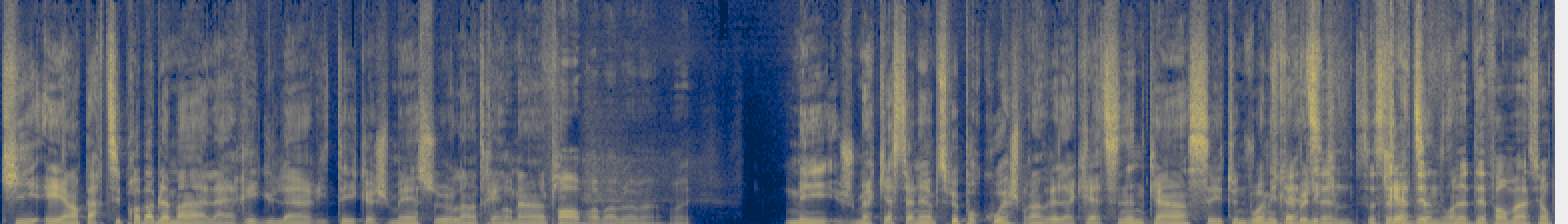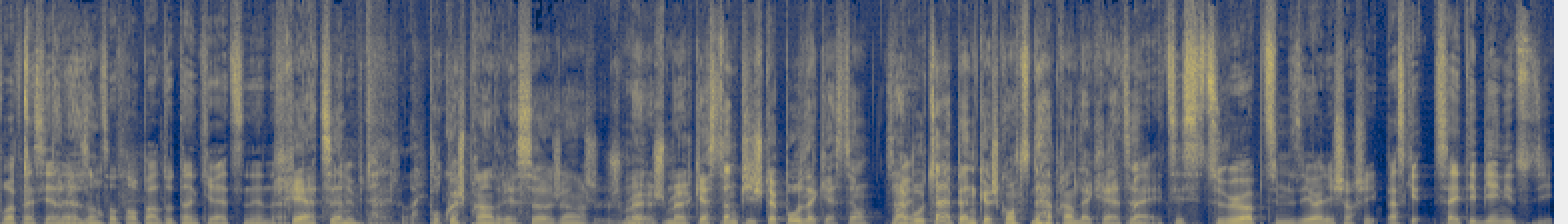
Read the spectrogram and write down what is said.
qui est en partie probablement à la régularité que je mets sur l'entraînement. Fort, puis- fort probablement. ouais. Mais je me questionnais un petit peu pourquoi je prendrais de la créatinine quand c'est une voie métabolique. Créatine. Ça, c'est Créatine, dé- ouais. notre déformation professionnelle. Raison. On parle tout le temps de créatinine. Créatine? Pourquoi je prendrais ça? Genre, je, je Ouais. me, je me questionne puis je te pose la question. Ça Ouais. vaut-tu la peine que je continue à prendre de la créatine? Ben, si tu veux optimiser, aller chercher. Parce que ça a été bien étudié.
